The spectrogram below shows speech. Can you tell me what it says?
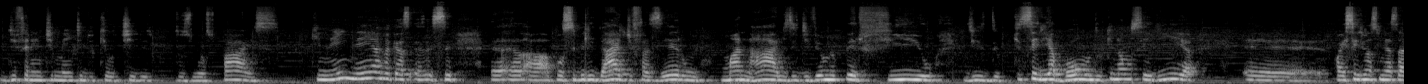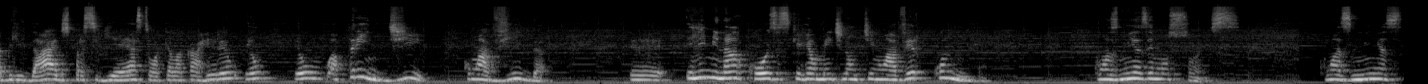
diferentemente do que eu tive dos meus pais, que nem, nem a, a, a possibilidade de fazer um, uma análise, de ver o meu perfil, de, do que seria bom, do que não seria, é, quais seriam as minhas habilidades para seguir esta ou aquela carreira, eu, eu, eu aprendi com a vida é, eliminar coisas que realmente não tinham a ver comigo, com as minhas emoções, com as minhas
